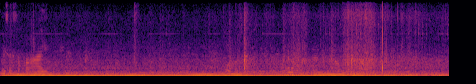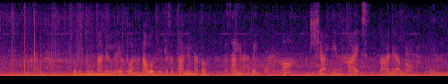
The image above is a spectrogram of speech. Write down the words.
may sasakay. So, itong tunnel na ito, anong tawag dito sa tunnel na to? Basahin natin. Ah, Shatin Heights Tunnel. Ayan.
